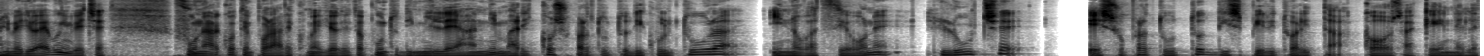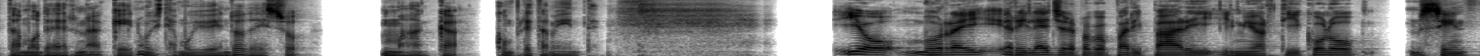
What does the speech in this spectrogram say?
Il Medioevo invece fu un arco temporale, come vi ho detto appunto, di mille anni, ma ricco soprattutto di cultura, innovazione, luce e soprattutto di spiritualità, cosa che nell'età moderna che noi stiamo vivendo adesso manca completamente. Io vorrei rileggere proprio pari pari il mio articolo senza,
